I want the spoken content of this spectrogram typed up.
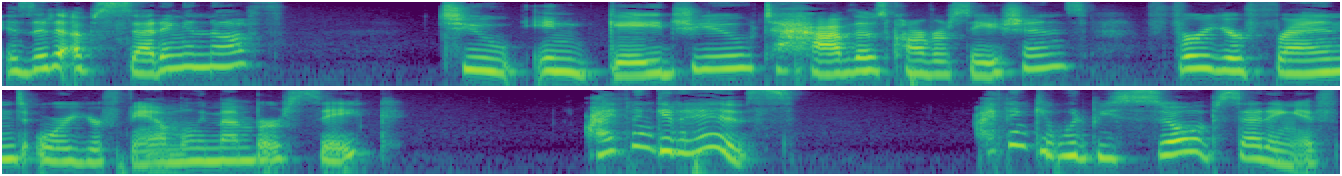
Is it upsetting enough to engage you, to have those conversations for your friend or your family member's sake? I think it is. I think it would be so upsetting if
